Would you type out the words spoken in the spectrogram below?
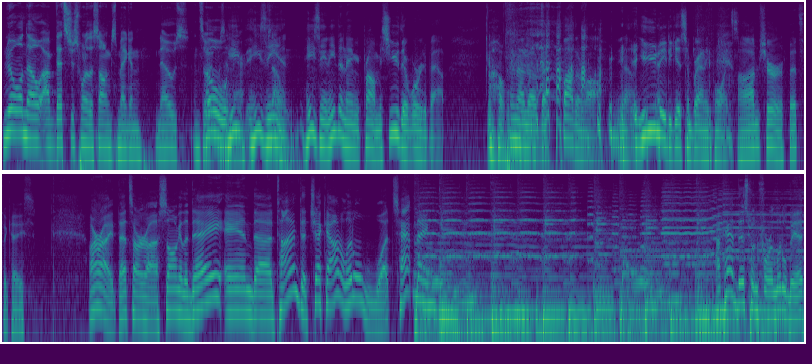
no, well, no. Um, that's just one of the songs Megan knows, and so it was oh, in he there. he's So- in. He's in. He doesn't have any problem. It's you they're worried about. Oh, and I know that father-in-law. You know, you need to get some brownie points. Oh, I'm sure if that's the case. All right, that's our uh, song of the day, and uh, time to check out a little what's happening. I've had this one for a little bit,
